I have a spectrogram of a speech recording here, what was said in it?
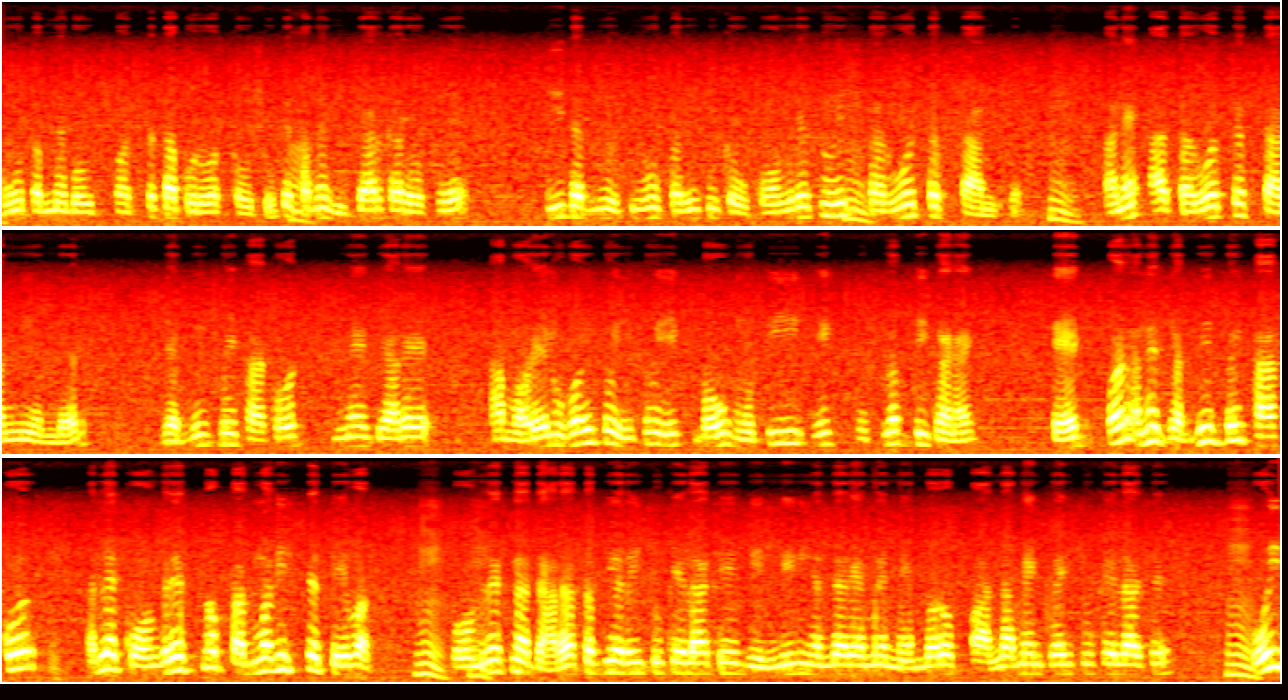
હું. તમને બહુ સ્પષ્ટતાપૂર્વક કહું છું કે તમે વિચાર કરો કે સીડબ્લ્યુસી હું ફરીથી કહું કોંગ્રેસનું એક સર્વોચ્ચ સ્થાન છે. અને આ સર્વોચ્ચ સ્થાનની અંદર જગદીશભાઈ ઠાકોરને જ્યારે આ મળેલું હોય તો એ તો એક બહુ મોટી એક ઉપલબ્ધિ ગણાય. સ્ટેજ પર અને જગદીશભાઈ ઠાકોર એટલે કોંગ્રેસનો પદ્મનિષ્ઠ સેવક. કોંગ્રેસના ધારાસભ્ય રહી ચૂકેલા છે દિલ્હીની અંદર એમણે મેમ્બર ઓફ પાર્લામેન્ટ રહી ચૂકેલા છે. કોઈ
